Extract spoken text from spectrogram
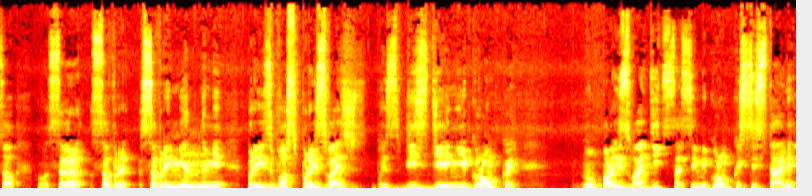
со... со... со... современными произведениями громкой. Ну, производить со всеми громкости стали.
